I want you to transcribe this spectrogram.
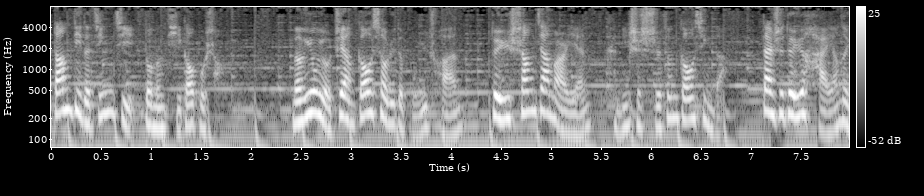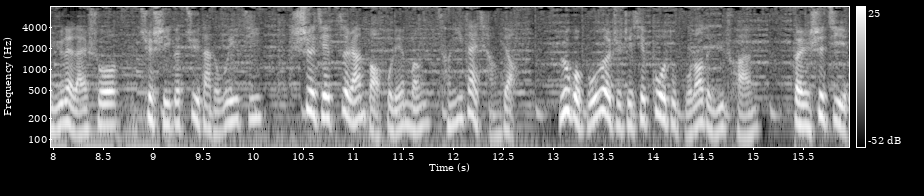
当地的经济都能提高不少。能拥有这样高效率的捕鱼船，对于商家们而言肯定是十分高兴的，但是对于海洋的鱼类来说却是一个巨大的危机。世界自然保护联盟曾一再强调。如果不遏制这些过度捕捞的渔船，本世纪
